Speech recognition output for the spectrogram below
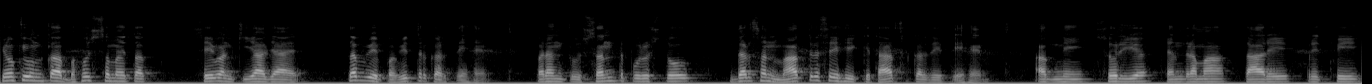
क्योंकि उनका बहुत समय तक सेवन किया जाए, तब वे पवित्र करते हैं। परंतु संत पुरुष तो दर्शन मात्र से ही कृतार्थ कर देते हैं। अग्नि, सूर्य, चंद्रमा, तारे, पृथ्वी,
